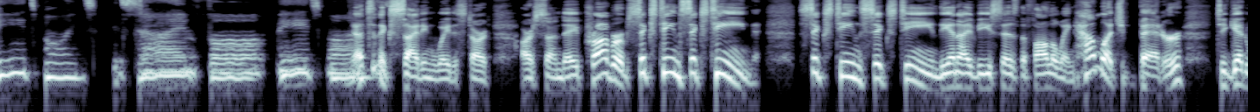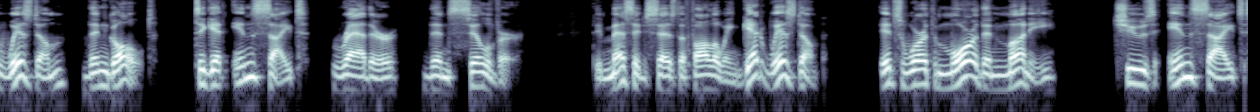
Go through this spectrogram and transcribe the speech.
Pete's Points. It's time for Pete's Points. That's an exciting way to start our Sunday. Proverbs 16 16. 16 16. The NIV says the following How much better to get wisdom than gold, to get insight rather than silver? The message says the following Get wisdom. It's worth more than money. Choose insight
